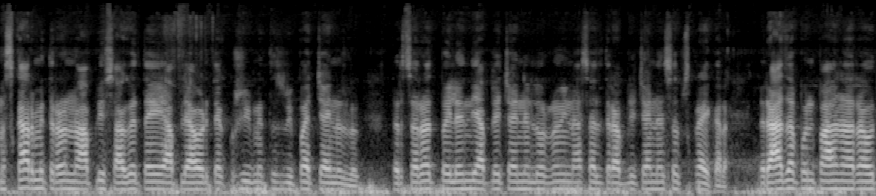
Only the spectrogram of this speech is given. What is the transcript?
नमस्कार मित्रांनो आपले स्वागत आहे आपल्या आवडत्या कृषी मित्र श्रीपाद चॅनलवर तर सर्वात पहिल्यांदा आपल्या चॅनलवर नवीन असाल तर आपले चॅनल सबस्क्राईब करा. तर आज आपण पाहणार आहोत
